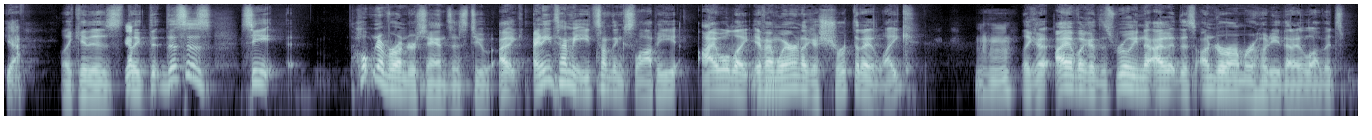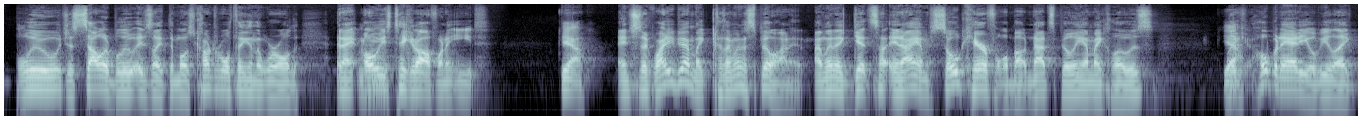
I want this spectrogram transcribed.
Yeah. like it is. Yep. Like th- this is. See, Hope never understands this too. I anytime I eat something sloppy, I will like if I'm wearing like a shirt that I like. Mm-hmm. Like a, I have like a, this really I, this Under Armour hoodie that I love. It's blue, just solid blue. It's like the most comfortable thing in the world, and I always take it off when I eat. Yeah. And she's like, "Why do you do that?" I'm like, "Cause I'm gonna spill on it. I'm gonna get some." And I am so careful about not spilling on my clothes. Yeah. Like Hope and Addie will be like,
